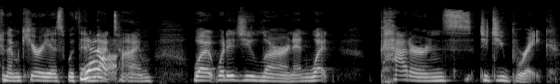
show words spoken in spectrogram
And I'm curious within yeah. that time, what what did you learn and what patterns did you break?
